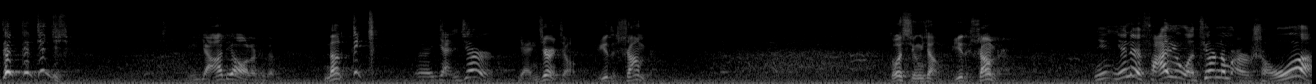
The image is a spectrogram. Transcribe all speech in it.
这这这这，你牙掉了是怎么？now 滴，呃，眼镜儿，眼镜儿叫鼻子上边，多形象，鼻子上边。您您这法语我听着那么耳熟啊？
